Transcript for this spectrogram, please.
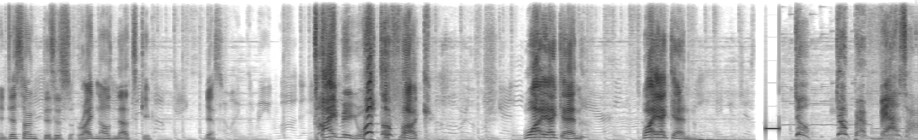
In this song, this is right now Natsuki. Yes. Timing! What the fuck? Why again? Why again? Du, du Perverser.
